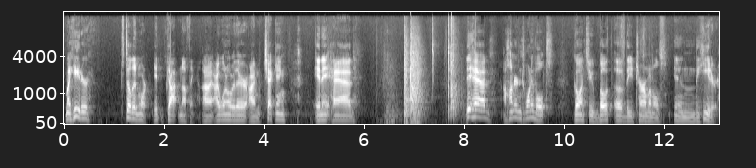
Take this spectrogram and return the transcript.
my heater still didn't work. It got nothing. I, I went over there, I'm checking, and it had, it had 120 volts going to both of the terminals in the heater.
